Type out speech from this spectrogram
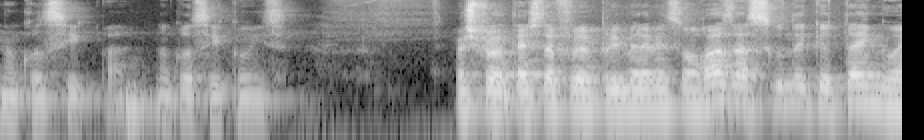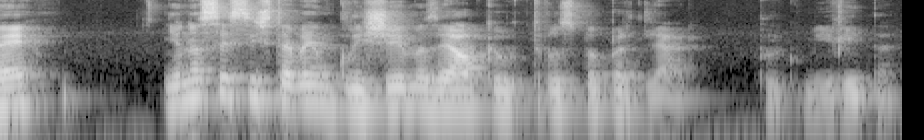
não consigo, pá, não consigo com isso. Mas pronto, esta foi a primeira menção rosa. A segunda que eu tenho é. Eu não sei se isto é bem um clichê, mas é algo que eu trouxe para partilhar, porque me irrita.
